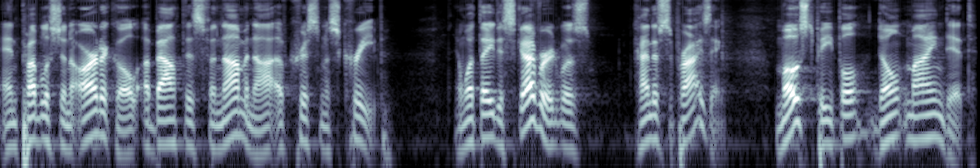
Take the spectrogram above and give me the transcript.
and published an article about this phenomena of Christmas creep. And what they discovered was kind of surprising. Most people don't mind it.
